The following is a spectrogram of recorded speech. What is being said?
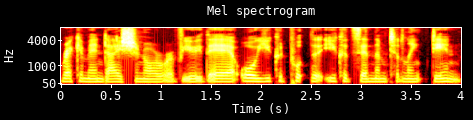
recommendation or review there or you could put that you could send them to linkedin.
